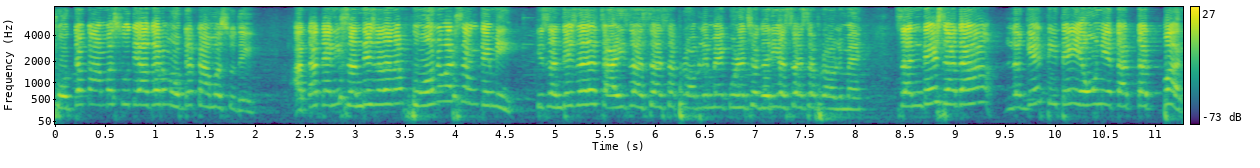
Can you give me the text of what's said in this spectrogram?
छोटं काम असू दे अगर मोठं काम असू दे. आता त्यांनी संदेश दादांना फोनवर सांगते मी की संदेश दादा चाळीचा असा असा प्रॉब्लेम आहे कोणाच्या घरी असा असा प्रॉब्लेम आहे. संदेश दादा लगेच तिथे येऊन येतात तत्पर.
